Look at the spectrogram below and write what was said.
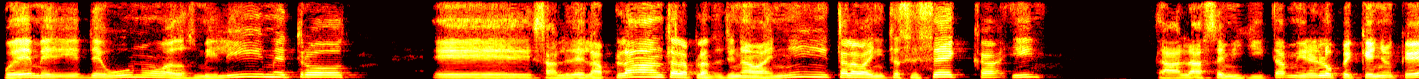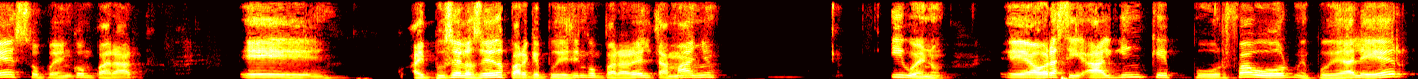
Puede medir de 1 a 2 milímetros, eh, sale de la planta, la planta tiene una vainita, la vainita se seca y da la semillita. Miren lo pequeño que es, o pueden comparar. Eh, ahí puse los dedos para que pudiesen comparar el tamaño. Y bueno, eh, ahora sí, alguien que por favor me pueda leer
